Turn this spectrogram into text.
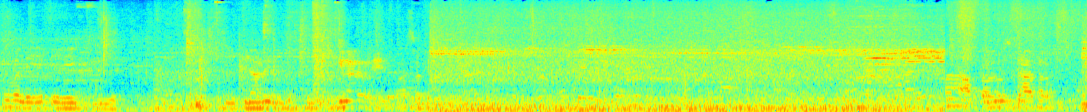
केवल एक किनारे किनारे हो रही आप तो उसका असर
